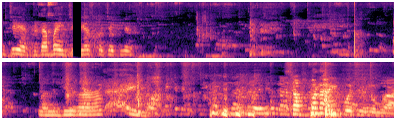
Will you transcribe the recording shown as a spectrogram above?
ఇచ్చి అక్కడ డబ్బా ఇచ్చి వేసుకో చెప్పులు వేసుకో చప్పన ఆగిపోతుంది నువ్వా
